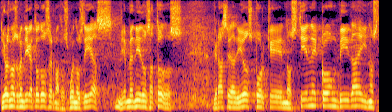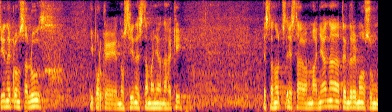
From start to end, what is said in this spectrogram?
Dios nos bendiga a todos, hermanos. Buenos días. Bienvenidos a todos. Gracias a Dios porque nos tiene con vida y nos tiene con salud y porque nos tiene esta mañana aquí. Esta, esta mañana tendremos un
